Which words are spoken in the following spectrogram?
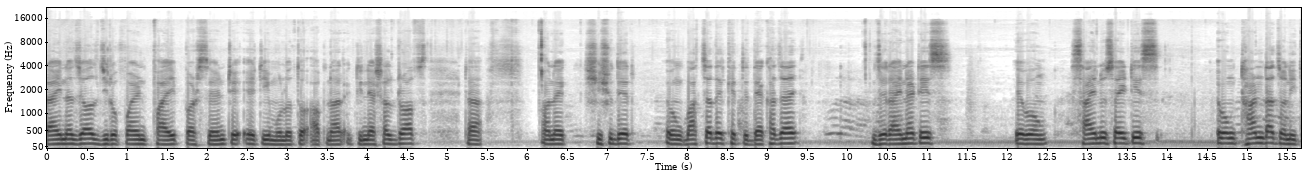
Rinazal zero point five percent, এটি মূলত আপনার একটি ন্যাশাল ড্রপস। এটা অনেক শিশুদের এবং বাচ্চাদের ক্ষেত্রে দেখা যায় যে রাইনাইটিস এবং সাইনোসাইটিস এবং ঠান্ডাজনিত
